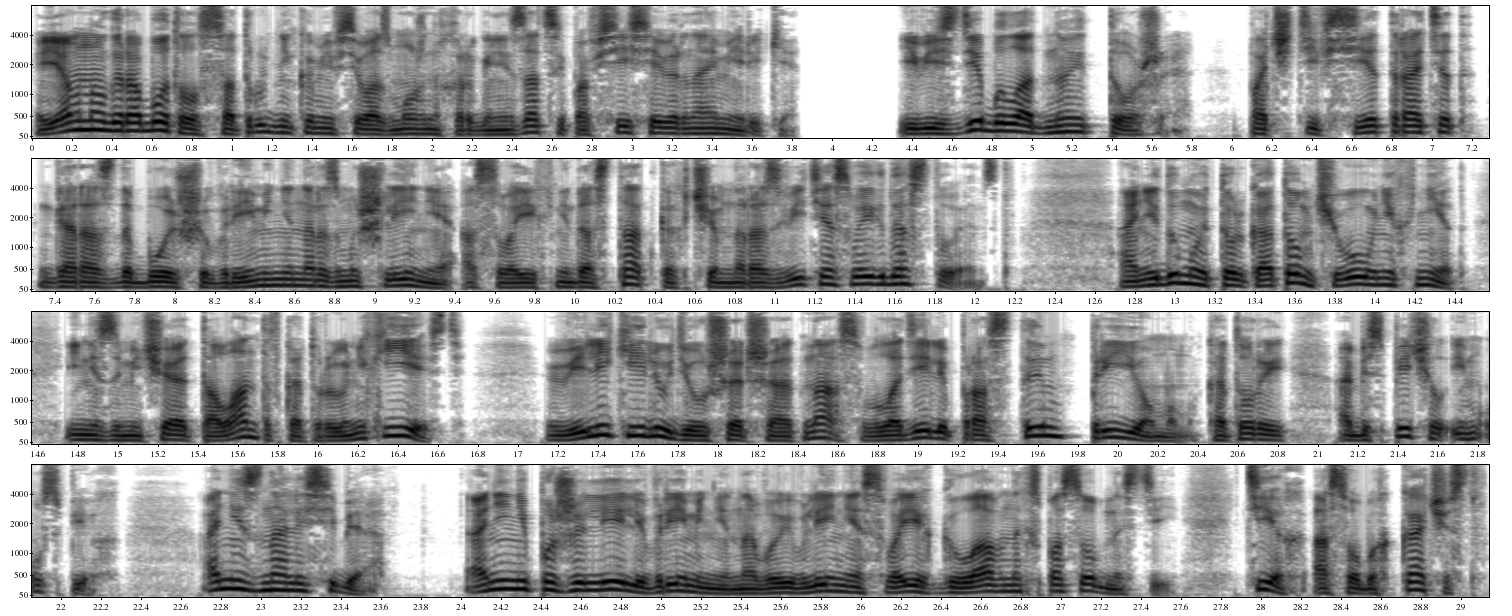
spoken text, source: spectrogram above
Я много работал с сотрудниками всевозможных организаций по всей Северной Америке, и везде было одно и то же. Почти все тратят гораздо больше времени на размышления о своих недостатках, чем на развитие своих достоинств — они думают только о том, чего у них нет, и не замечают талантов, которые у них есть. Великие люди, ушедшие от нас, владели простым приемом, который обеспечил им успех. Они знали себя. Они не пожалели времени на выявление своих главных способностей, тех особых качеств,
